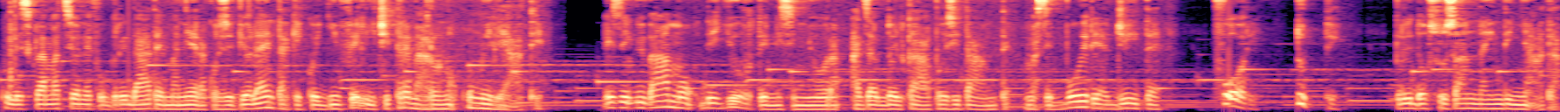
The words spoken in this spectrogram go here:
Quell'esclamazione fu gridata in maniera così violenta che quegli infelici tremarono umiliati. Eseguivamo degli ordini, signora, azzardò il capo esitante, ma se voi reagite. Fuori, tutti! Gridò Susanna indignata.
